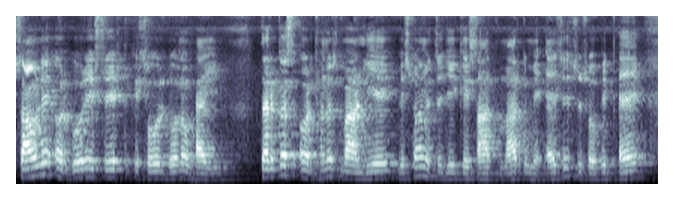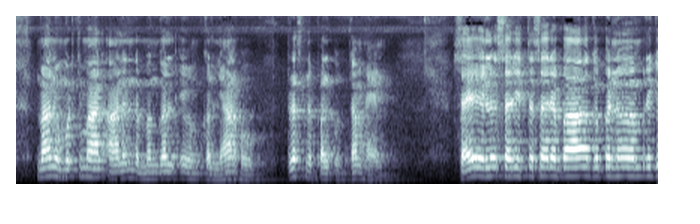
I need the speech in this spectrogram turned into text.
सावले और गोरे श्रेष्ठ किशोर दोनों भाई, तर्कस और धनुष बाण लिए विश्वामित्र जी के साथ मार्ग में ऐसे सुशोभित है, मानो मूर्तिमान आनंद, मंगल एवं कल्याण हो, प्रश्न फल उत्तम है। शैल सरित सर बाग बन, मृग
